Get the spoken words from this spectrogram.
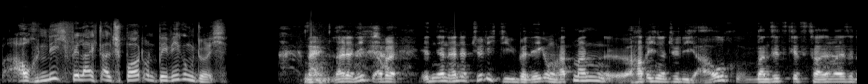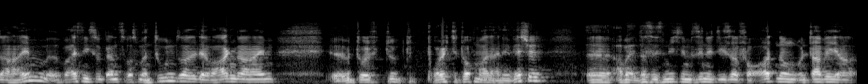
auch nicht vielleicht als Sport und Bewegung durch. Nein, leider nicht. Aber ja, natürlich, die Überlegung hat man, äh, habe ich natürlich auch. Man sitzt jetzt teilweise daheim, äh, weiß nicht so ganz, was man tun soll. Der Wagen daheim äh, bräuchte doch mal eine Wäsche. Äh, aber das ist nicht im Sinne dieser Verordnung. Und da wir ja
